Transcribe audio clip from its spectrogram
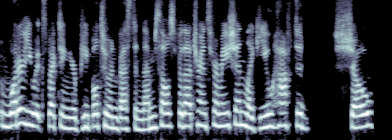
what are you expecting your people to invest in themselves for that transformation? Like you have to show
